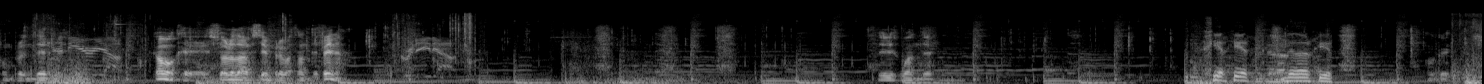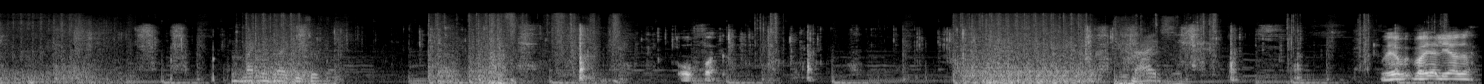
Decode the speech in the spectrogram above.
comprenderme. Vamos, que suelo dar siempre bastante pena. There is one there. Here, here. The door here. Ok. Mine is like Oh, fuck. Nice. Vaya, vaya liada.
